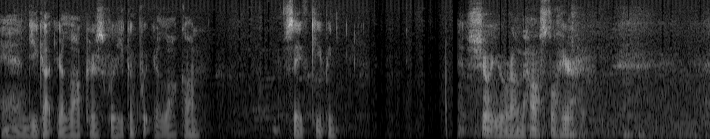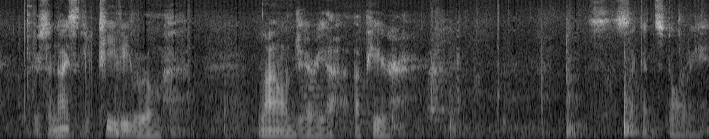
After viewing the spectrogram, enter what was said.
And you got your lockers where you can put your lock on. Safekeeping. Show you around the hostel here. There's a nice little TV room, lounge area up here. Second story.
